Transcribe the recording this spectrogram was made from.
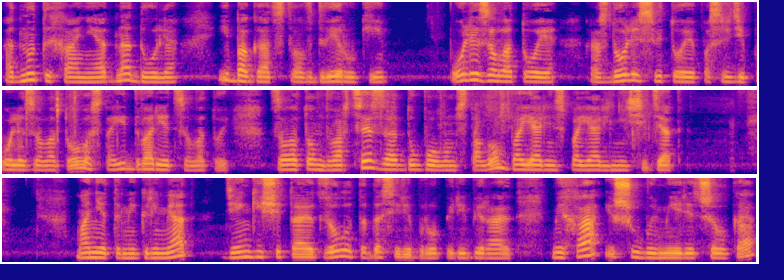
одно дыхание, одна доля и богатство в две руки. Поле золотое, раздолье святое, посреди поля золотого стоит дворец золотой. В золотом дворце за дубовым столом боярин с бояриней сидят монетами гремят, деньги считают, золото да серебро перебирают, меха и шубы мерят, шелка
